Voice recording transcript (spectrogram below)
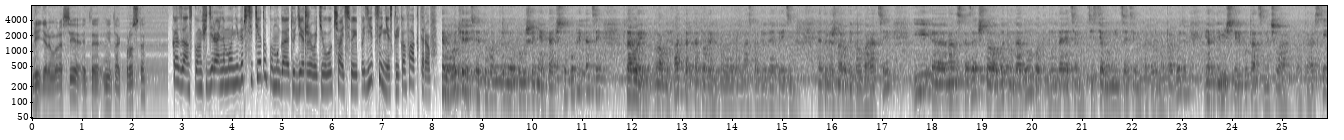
лидером в России – это не так просто – Казанскому федеральному университету помогают удерживать и улучшать свои позиции несколько факторов. В первую очередь это вот э, повышение качества публикаций. Второй главный фактор, который э, у нас продвигает рейтинг, это международные коллаборации. И э, надо сказать, что в этом году, вот благодаря тем системным инициативам, которые мы проводим, и академическая репутация начала вот, расти.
